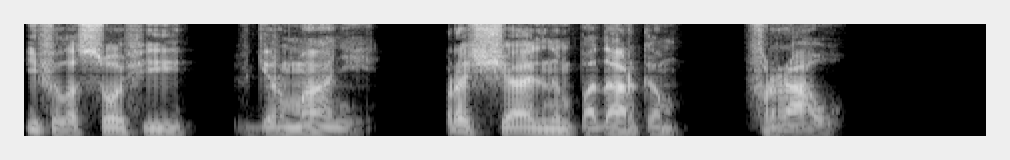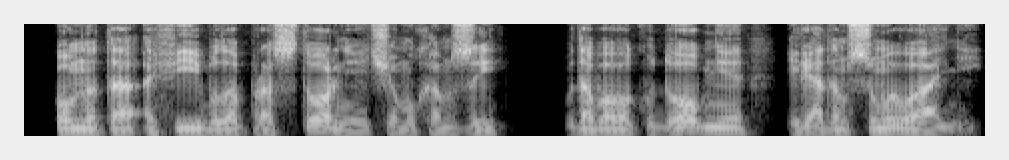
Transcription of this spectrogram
и философии в Германии, прощальным подарком фрау. Комната Афии была просторнее, чем у Хамзы, вдобавок удобнее и рядом с умывальней.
